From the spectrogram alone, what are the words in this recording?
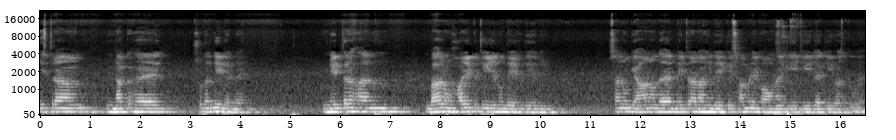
ਜਿਸ ਤਰ੍ਹਾਂ ਨੱਕ ਹੈ, ਸੁਗੰਧੀ ਲੈਂਦਾ ਹੈ। ਨੇਤਰ ਹਨ, ਬਾਹਰੋਂ ਹਰ ਇੱਕ ਚੀਜ਼ ਨੂੰ ਦੇਖਦੇ ਨੇ। ਸਾਨੂੰ ਗਿਆਨ ਆਉਂਦਾ ਹੈ, ਨੇਤਰਾਂ ਰਾਹੀਂ ਦੇਖ ਕੇ ਸਾਹਮਣੇ ਕੌਣ ਹੈ, ਕੀ ਚੀਜ਼ ਹੈ, ਕੀ ਵਸਤੂ ਹੈ।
